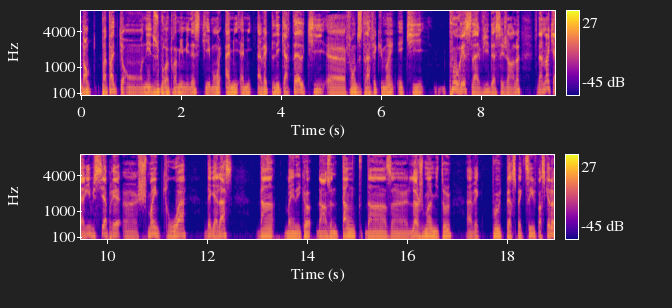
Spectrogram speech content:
donc, peut-être qu'on est dû pour un premier ministre qui est moins ami-ami avec les cartels qui euh, font du trafic humain et qui pourrissent la vie de ces gens-là. Finalement, qui arrivent ici après un chemin de croix dégueulasse dans, ben des cas, dans une tente, dans un logement miteux avec peu de perspectives. Parce que là,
